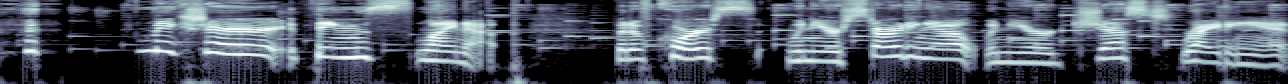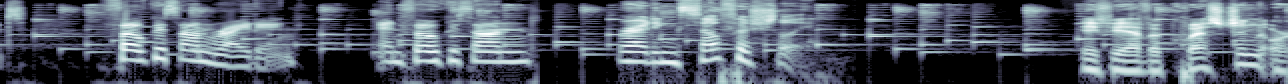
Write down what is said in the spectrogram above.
Make sure things line up. But of course, when you're starting out, when you're just writing it, focus on writing and focus on writing selfishly. If you have a question or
